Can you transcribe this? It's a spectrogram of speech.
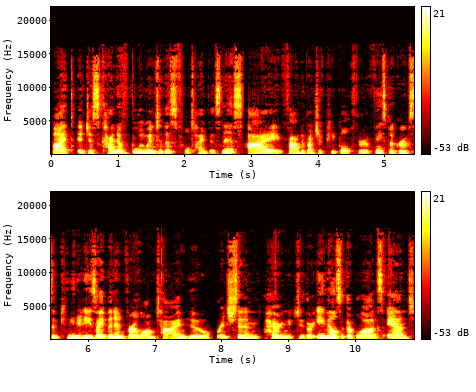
But it just kind of blew into this full time business. I found a bunch of people through Facebook groups and communities I've been in for a long time who were interested in hiring me to do their emails or their blogs. And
